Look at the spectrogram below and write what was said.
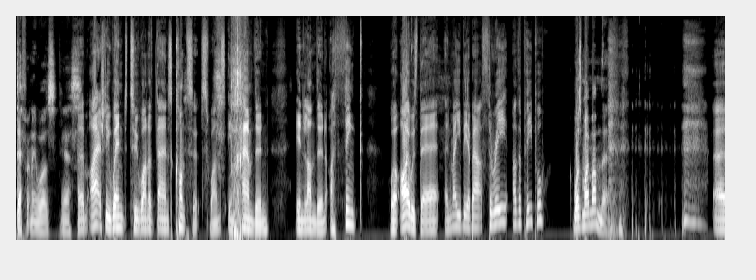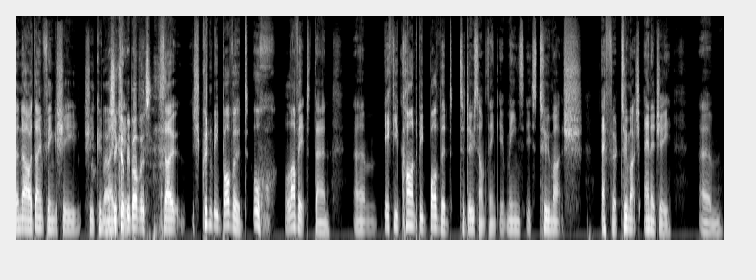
definitely was. Yes. Um, I actually went to one of Dan's concerts once in Camden, in London. I think Well, I was there, and maybe about three other people. Was my mum there? Uh, no, I don't think she she could No, she could it. be bothered. So she couldn't be bothered. Oh, love it, Dan. Um, if you can't be bothered to do something, it means it's too much effort, too much energy. Um,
